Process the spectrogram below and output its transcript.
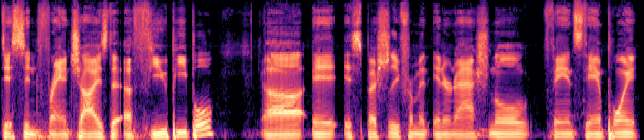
disenfranchised a, few people, uh, especially from an international fan standpoint.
